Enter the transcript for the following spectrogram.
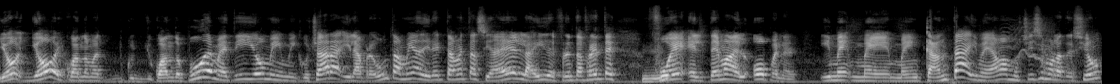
Yo, yo, y cuando me, cuando pude, metí yo mi, mi cuchara y la pregunta mía directamente hacia él, ahí de frente a frente, fue el tema del opener. Y me, me, me encanta y me llama muchísimo la atención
